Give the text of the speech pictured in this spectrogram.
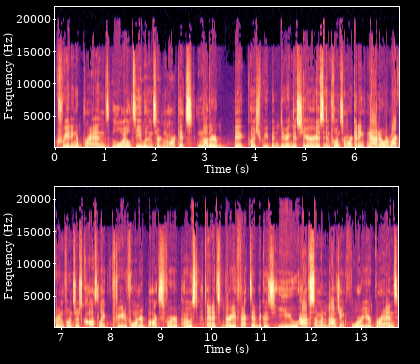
creating a brand loyalty within certain markets. Another big push we've been doing this year is influencer marketing. Nano or micro influencers cost like three to 400 bucks for a post. And it's very effective because you have someone vouching for your brand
